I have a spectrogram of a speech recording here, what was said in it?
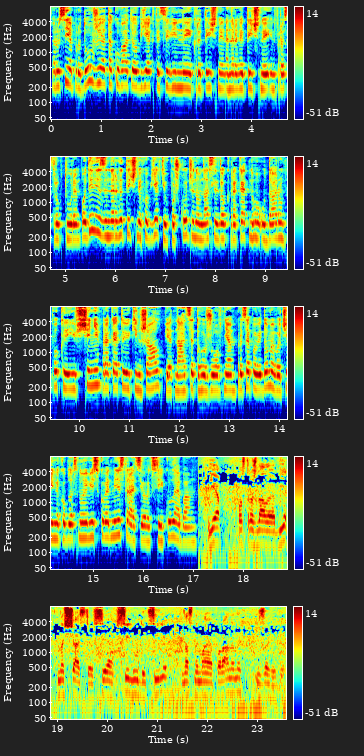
Росія продовжує атакувати об'єкти цивільної критичної енергетичної інфраструктури. Один із енергетичних об'єктів пошкоджено внаслідок ракетного удару по Київщині ракетою Кінжал 15 жовтня. Про це повідомив очільник обласної військової адміністрації Олексій Кулеба. Є постраждалий об'єкт. На щастя, всі, всі люди цілі. У нас немає поранених і загиблих.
